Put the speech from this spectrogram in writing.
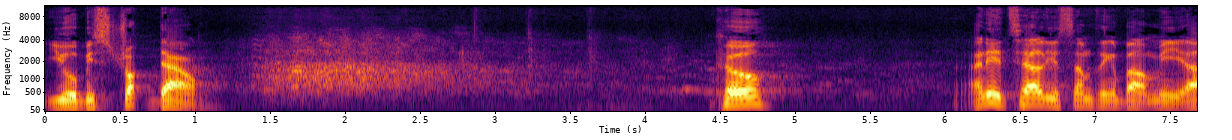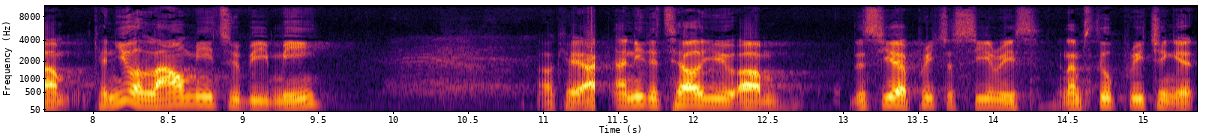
you'll be struck down. cool? I need to tell you something about me. Um, can you allow me to be me? Okay, I, I need to tell you um, this year I preached a series, and I'm still preaching it.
